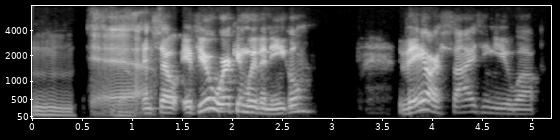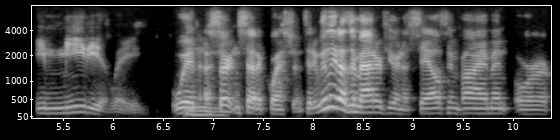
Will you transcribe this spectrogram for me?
Mm-hmm. Yeah. And so if you're working with an eagle, they are sizing you up immediately with mm-hmm. a certain set of questions. And it really doesn't matter if you're in a sales environment or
